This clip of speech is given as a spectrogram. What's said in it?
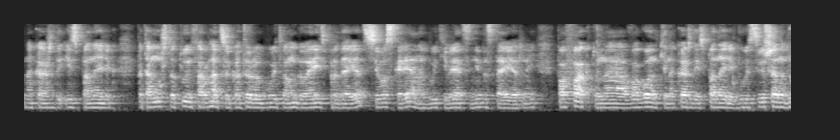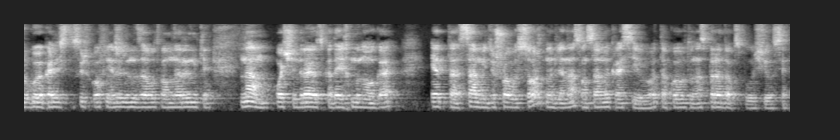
на каждой из панелек, потому что ту информацию, которую будет вам говорить продавец, всего скорее она будет являться недостоверной. По факту на вагонке на каждой из панелей будет совершенно другое количество сучков, нежели назовут вам на рынке. Нам очень нравится, когда их много. Это самый дешевый сорт, но для нас он самый красивый. Вот такой вот у нас парадокс получился.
